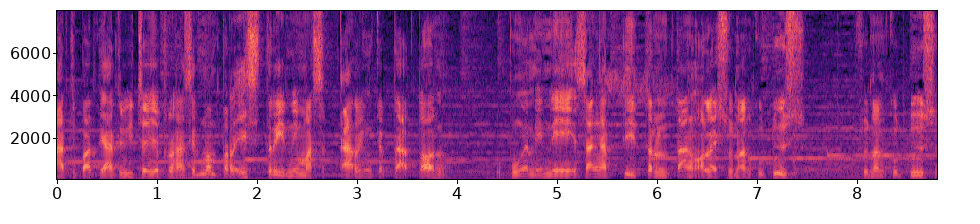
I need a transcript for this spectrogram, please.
Adipati Adiwijaya berhasil memperistri Nimas Sekaring Kedaton. Hubungan ini sangat ditentang oleh Sunan Kudus. Sunan Kudus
